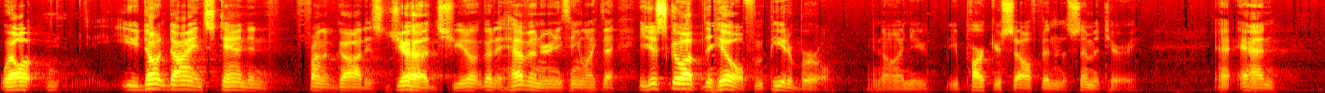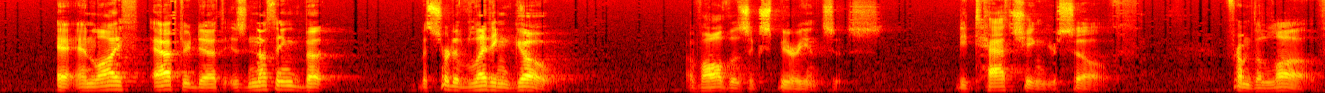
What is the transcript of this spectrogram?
well, you don't die and stand in front of God as judge. You don't go to heaven or anything like that. You just go up the hill from Peterborough, you know, and you, you park yourself in the cemetery. And, and life after death is nothing but, but sort of letting go of all those experiences, detaching yourself from the love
